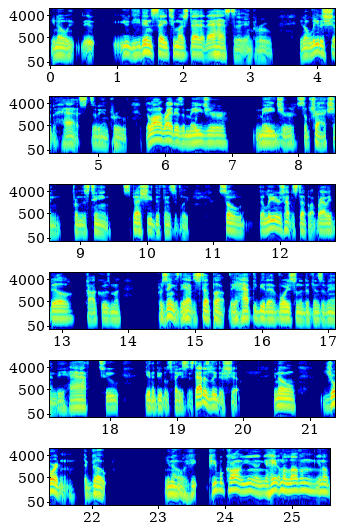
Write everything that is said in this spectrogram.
You know, it, you, he didn't say too much. That that has to improve. You know, leadership has to improve. Delon Wright is a major, major subtraction from this team, especially defensively. So the leaders have to step up. Bradley Beal, Kyle Kuzma, Porzingis, they have to step up. They have to be that voice on the defensive end. They have to get in people's faces. That is leadership. You know, Jordan, the GOAT. You know, he, people call him, you know, you hate him or love him, you know,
